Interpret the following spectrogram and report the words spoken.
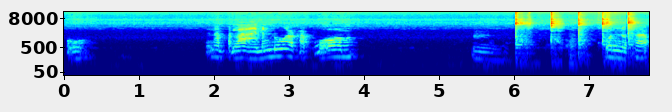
โอ้จะนำปลาให้มันนัวครับผมอืมคนหน่อยครับ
